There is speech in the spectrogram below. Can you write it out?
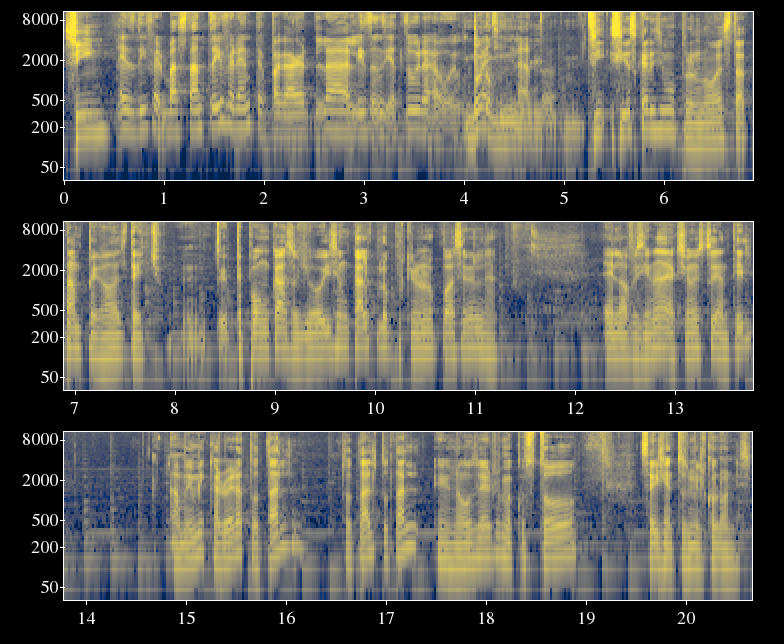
Sí, Es difer- bastante diferente pagar la licenciatura o el Bueno, bachillerato. mm, sí, sí es carísimo, pero no está tan pegado al techo. Te, te pongo un caso. Yo hice un cálculo porque uno lo puede hacer en la, en la oficina de acción estudiantil. A mí mi carrera total, total, total, en la UCR me costó 600 mil colones.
